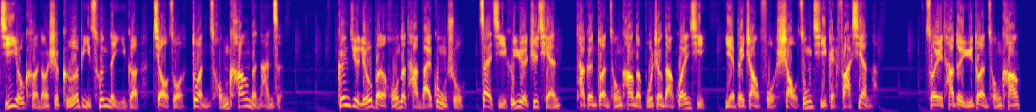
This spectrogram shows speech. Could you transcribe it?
极有可能是隔壁村的一个叫做段从康的男子。根据刘本红的坦白供述，在几个月之前，她跟段从康的不正当关系也被丈夫邵宗奇给发现了，所以她对于段从康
